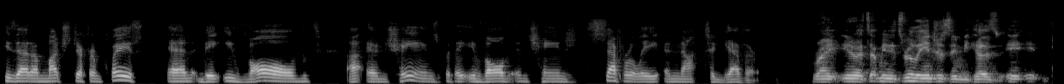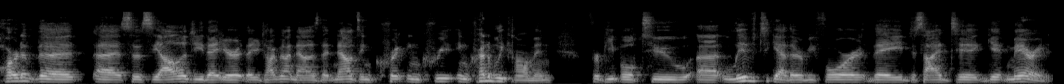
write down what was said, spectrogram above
he's at a much different place, and they evolved uh, and changed, but they evolved and changed separately and not together. Right. You know, it's. I mean, it's really interesting because it, it, part of the uh, sociology that you're that you're talking about now is that now it's incre- incre- incredibly common for people to uh, live together before they decide to get married.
